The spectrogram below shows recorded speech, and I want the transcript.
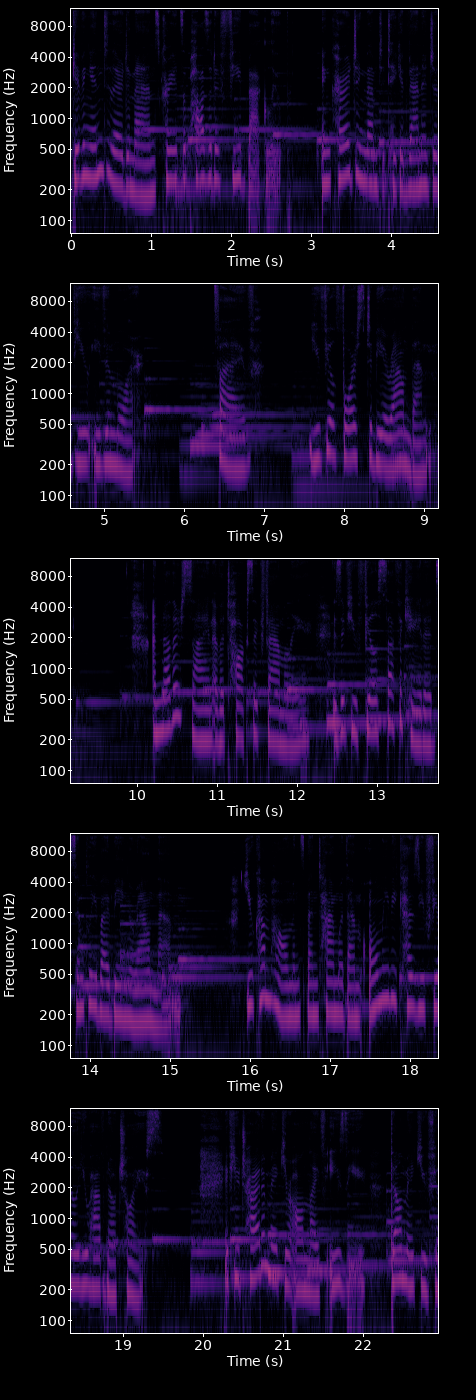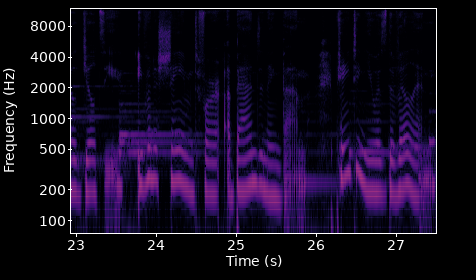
giving in to their demands creates a positive feedback loop, encouraging them to take advantage of you even more. 5. You feel forced to be around them. Another sign of a toxic family is if you feel suffocated simply by being around them. You come home and spend time with them only because you feel you have no choice. If you try to make your own life easy, they'll make you feel guilty, even ashamed for abandoning them, painting you as the villain.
